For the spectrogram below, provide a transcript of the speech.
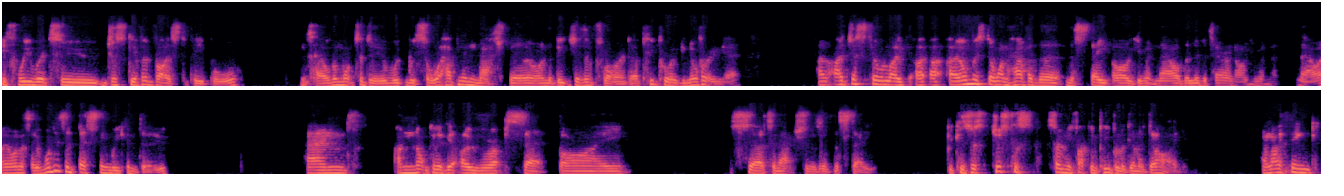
if we were to just give advice to people and tell them what to do. We, we saw what happened in Nashville or on the beaches in Florida. People are ignoring it. And I just feel like I, I almost don't want to have the, the state argument now, the libertarian argument now. I want to say, what is the best thing we can do? And I'm not going to get over upset by certain actions of the state because just just because so many fucking people are going to die, and I think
